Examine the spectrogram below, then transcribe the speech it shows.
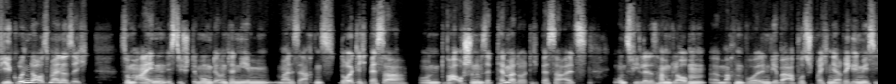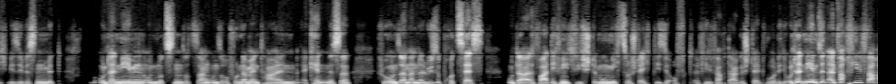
vier Gründe aus meiner Sicht. Zum einen ist die Stimmung der Unternehmen meines Erachtens deutlich besser und war auch schon im September deutlich besser, als uns viele das haben glauben äh, machen wollen. Wir bei Apus sprechen ja regelmäßig, wie Sie wissen, mit Unternehmen und nutzen sozusagen unsere fundamentalen Erkenntnisse für unseren Analyseprozess. Und da war definitiv die Stimmung nicht so schlecht, wie sie oft vielfach dargestellt wurde. Die Unternehmen sind einfach vielfach,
